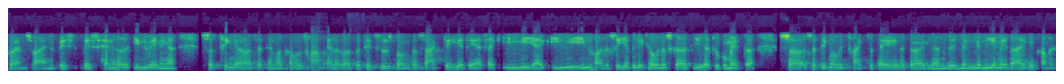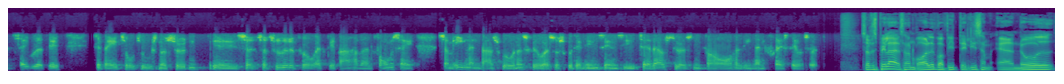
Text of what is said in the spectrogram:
på hans vegne. Hvis, hvis han havde indvendinger, så tænker jeg også, at han var kommet frem allerede på det tidspunkt og sagt, det her det er altså ikke enig jeg er ikke enig i indholdet, så jeg vil ikke have underskrevet de her dokumenter, så, så det må vi trække tilbage eller gøre et eller andet ved. Men, men i og med, at der ikke er kommet en sag ud af det, tilbage i 2017, øh, så, så tyder det på, at det bare har været en formsag, som en eller anden bare skulle underskrive, og så skulle den indsendes i, til Erhvervsstyrelsen for at overholde en eller anden frist eventuelt. Så det spiller altså en rolle, hvorvidt det ligesom er noget,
